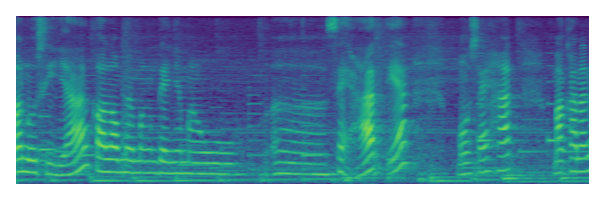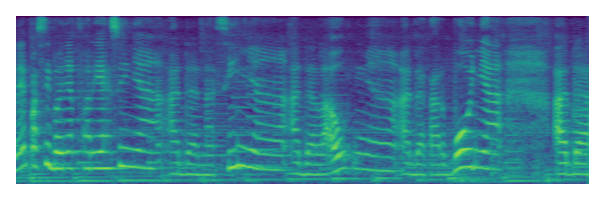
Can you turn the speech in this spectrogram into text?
Manusia kalau memang dia mau uh, sehat ya mau sehat makanannya pasti banyak variasinya. Ada nasinya ada lauknya ada karbonya ada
